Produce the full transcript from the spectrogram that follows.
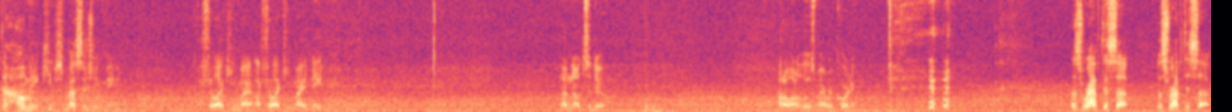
The homie keeps messaging me. I feel like he might. I feel like he might need me. I don't know what to do. I don't want to lose my recording. Let's wrap this up. Let's wrap this up.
